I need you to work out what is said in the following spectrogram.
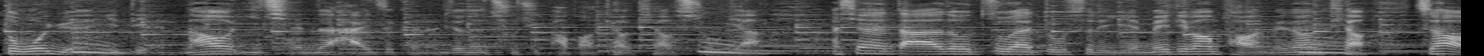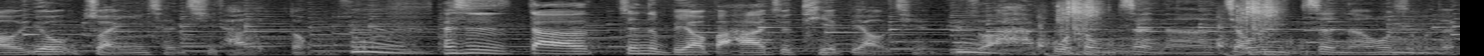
多元一点，然后以前的孩子可能就是出去跑跑跳跳、舒压，那现在大家都住在都市里，也没地方跑，也没地方跳，只好用转移成其他的动作。嗯，但是大家真的不要把它就贴标签，比如说啊过动症啊、焦虑症啊或什么的，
